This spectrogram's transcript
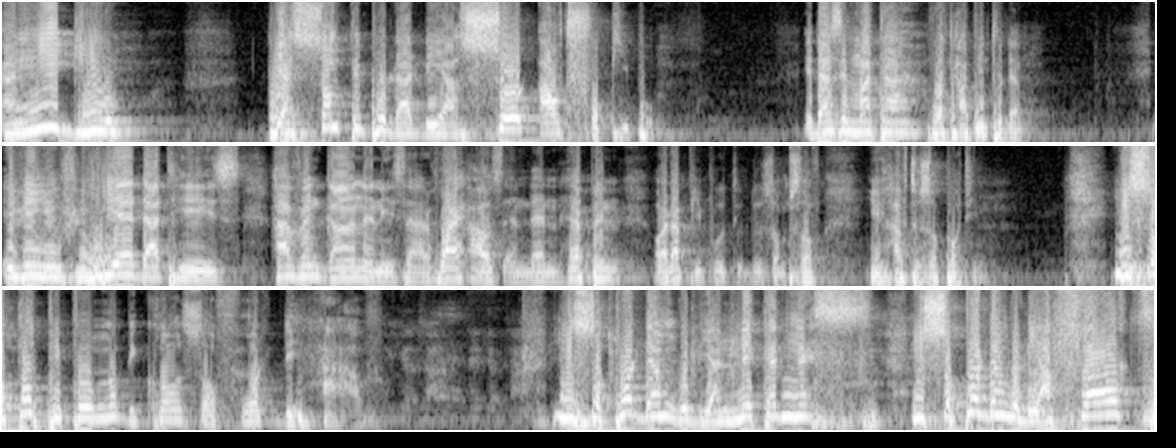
I need you. There are some people that they are sold out for people. It doesn't matter what happened to them. Even if you hear that he's having gun and he's at White House and then helping other people to do some stuff, you have to support him. You support people not because of what they have. You support them with their nakedness. You support them with their faults.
